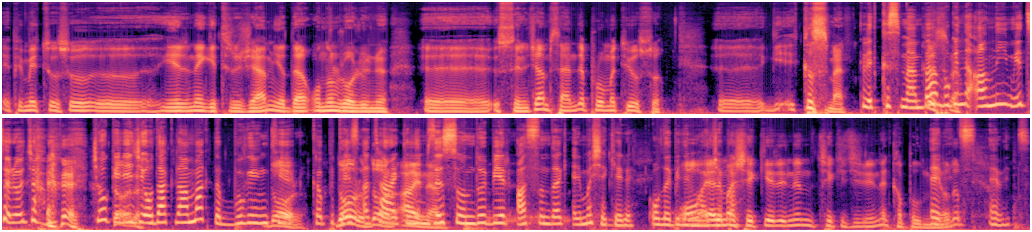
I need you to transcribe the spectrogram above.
Epimetheus'u e, yerine getireceğim ya da onun rolünü e, üstleneceğim. Sen de Prometheus'u e, kısmen. Evet kısmen. Ben kısmen. bugün de anlayayım yeter hocam. Çok geleceğe odaklanmak da bugünkü doğru. kapitalist ataerkinin bize sunduğu bir aslında elma şekeri olabilir o mi acaba? O elma şekerinin çekiciliğine kapılmayalım. Evet, evet.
